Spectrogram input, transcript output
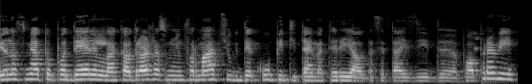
I onda sam ja to podelila, kao tražila sam informaciju gde kupiti taj materijal da se taj zid popravi.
